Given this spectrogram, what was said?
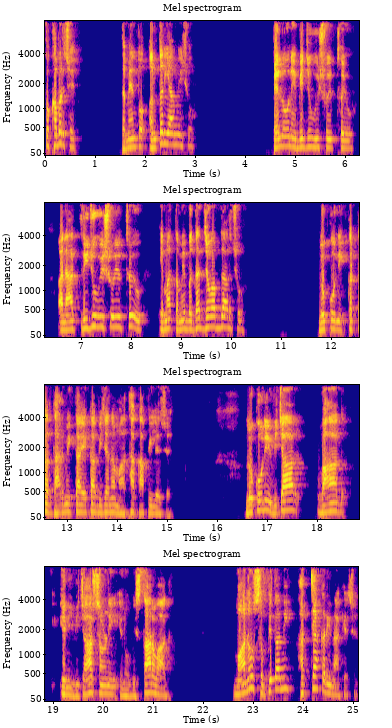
તો ખબર છે. તમે એમ તો અંતર્યામી છો. પહેલું ને બીજું વિશ્વયુદ્ધ થયું અને આ ત્રીજું વિશ્વયુદ્ધ થયું, એમાં તમે બધા જ જવાબદાર છો. લોકોની કટ્ટર ધાર્મિકતા એકાબીજાના માથા કાપી લે છે. લોકોની વિચારવાદ એની વિચારસરણી, એનો વિસ્તારવાદ માનવ સભ્યતાની હત્યા કરી નાખે છે.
